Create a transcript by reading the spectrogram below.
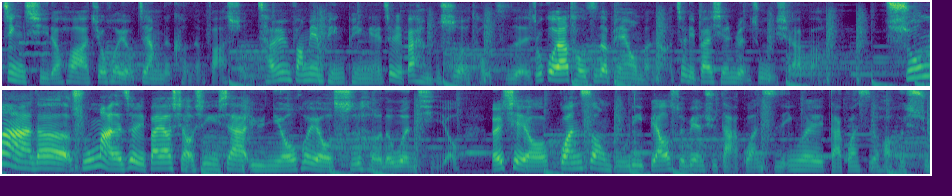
近期的话就会有这样的可能发生。财运方面平平哎，这礼拜很不适合投资哎。如果要投资的朋友们啊，这礼拜先忍住一下吧。属马的，属马的这礼拜要小心一下，与牛会有失和的问题哦。而且哦，官送不利，不要随便去打官司，因为打官司的话会输。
